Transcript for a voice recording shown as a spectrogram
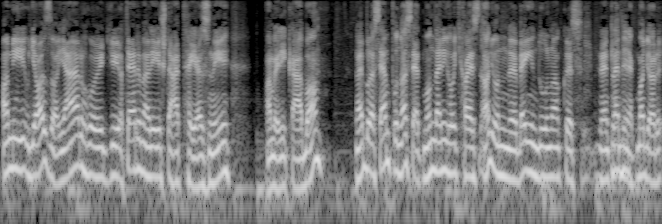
ami ugye azzal jár, hogy a termelést áthelyezni Amerikába, Na ebből a szempontból azt lehet mondani, hogy ha ez nagyon beindulnak, ez lennének magyar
